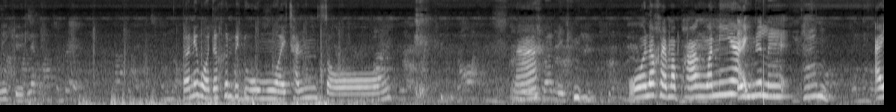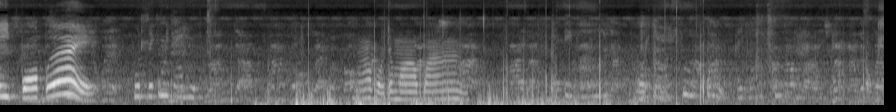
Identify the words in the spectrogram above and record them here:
นี่เกิดแล้ว ตอนนี้ผมจะขึ้นไปดูมวยชั้นสองนะ โอ้ยแล้วใครมาพังวะเนี่ย ไอ้นี่แหละทำไอ้ปอบเอ้ยพูดเล็กก็ไม่ทำอยู่นะผมจะมาบ้างโอเคโอเค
